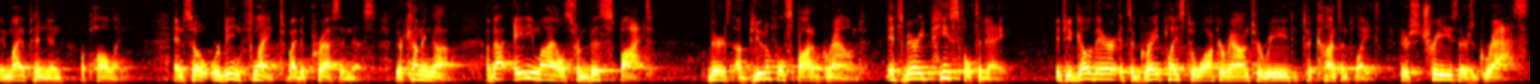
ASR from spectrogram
in my opinion, appalling. And so we're being flanked by the press in this. They're coming up. About 80 miles from this spot, there's a beautiful spot of ground. It's very peaceful today. If you go there, it's a great place to walk around, to read, to contemplate. There's trees, there's grass.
